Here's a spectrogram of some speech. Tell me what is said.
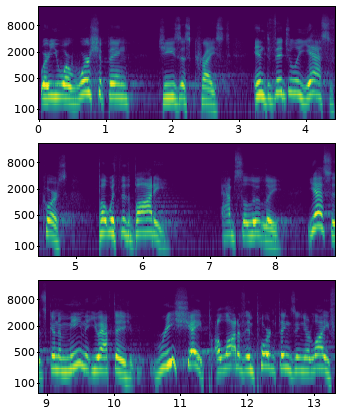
where you are worshiping Jesus Christ. Individually, yes, of course, but with the body, absolutely. Yes, it's going to mean that you have to reshape a lot of important things in your life.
